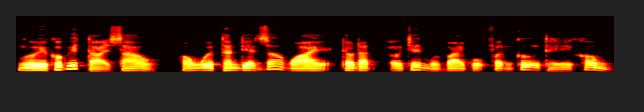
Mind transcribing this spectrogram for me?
Người có biết tại sao Hồng Nguyệt Thần Điện ra ngoài đều đặt ở trên một vài bộ phận cơ thể không?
